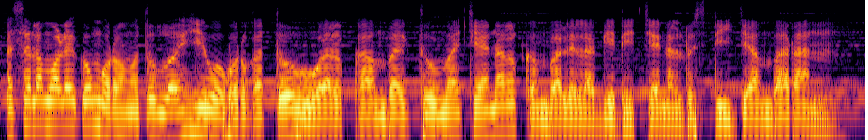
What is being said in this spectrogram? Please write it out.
Assalamualaikum warahmatullahi wabarakatuh. Welcome back to my channel. Kembali lagi di channel Rusdi Jambaran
